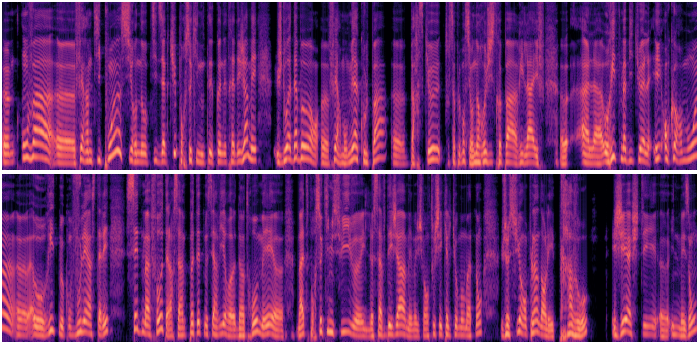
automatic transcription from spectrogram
on va faire un petit point sur nos petites actus pour ceux qui nous connaîtraient déjà, mais je dois d'abord faire mon mea culpa pas euh, parce que tout simplement si on n'enregistre pas Relife euh, à la, au rythme habituel et encore moins euh, au rythme qu'on voulait installer, c'est de ma faute. Alors ça va peut-être me servir d'intro, mais Matt, pour ceux qui me suivent, ils le savent déjà, mais je vais en toucher quelques mots maintenant. Je suis en plein dans les travaux. J'ai acheté une maison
